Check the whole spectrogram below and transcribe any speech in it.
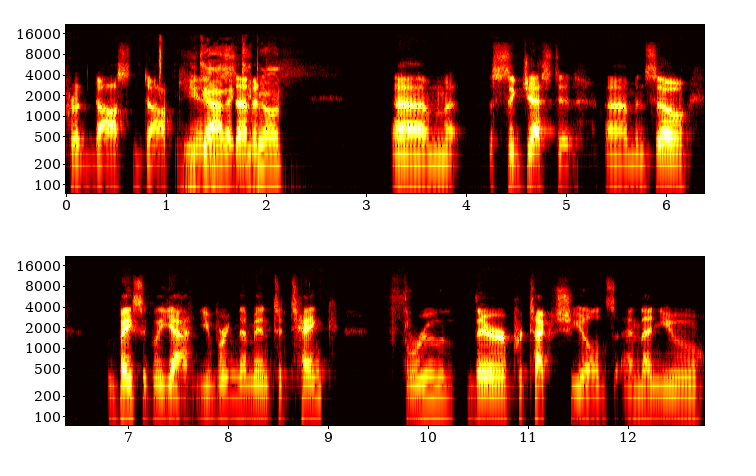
prodosdokian You got it. seven Keep on. um, suggested. Um, and so basically, yeah, you bring them in to tank through their protect shields and then you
